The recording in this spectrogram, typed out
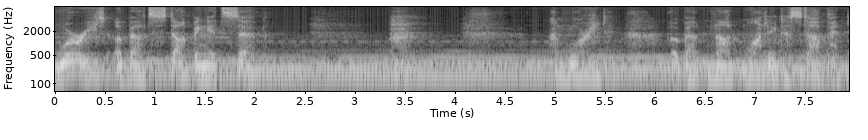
worried about stopping it, Seb. I'm worried about not wanting to stop it.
